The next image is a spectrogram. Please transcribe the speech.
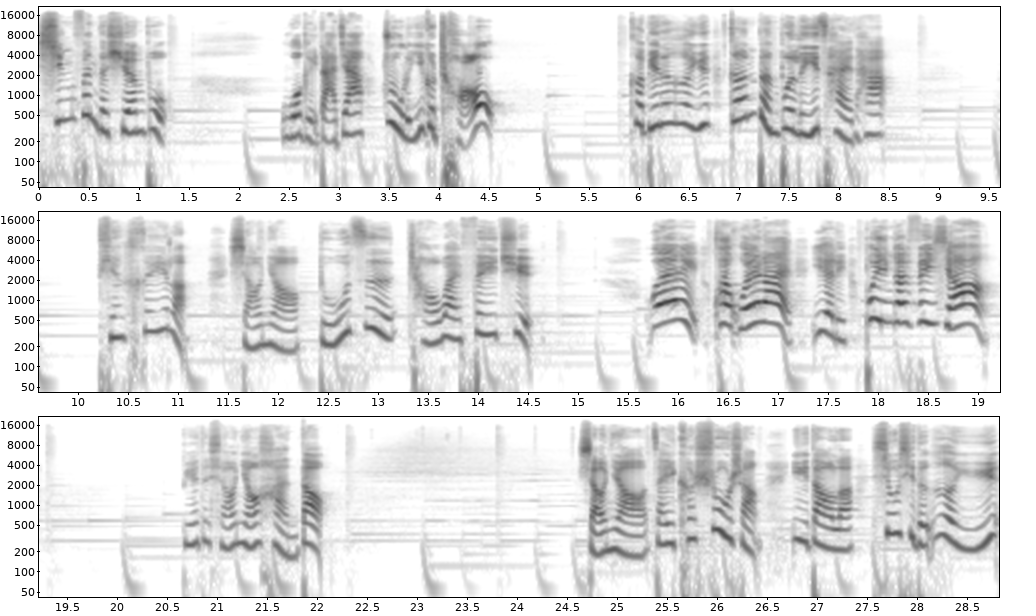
兴奋地宣布：“我给大家筑了一个巢。”可别的鳄鱼根本不理睬它。天黑了。小鸟独自朝外飞去。喂，快回来！夜里不应该飞翔。别的小鸟喊道。小鸟在一棵树上遇到了休息的鳄鱼。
